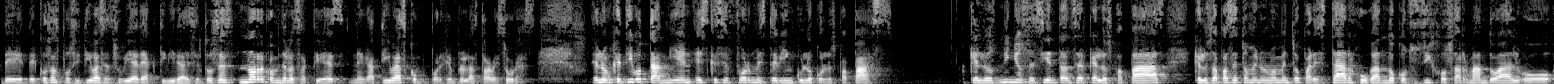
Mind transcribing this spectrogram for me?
de, cosas positivas en su vida de actividades. Entonces, no recomiendo las actividades negativas, como por ejemplo las travesuras. El objetivo también es que se forme este vínculo con los papás, que los niños se sientan cerca de los papás, que los papás se tomen un momento para estar jugando con sus hijos, armando algo,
